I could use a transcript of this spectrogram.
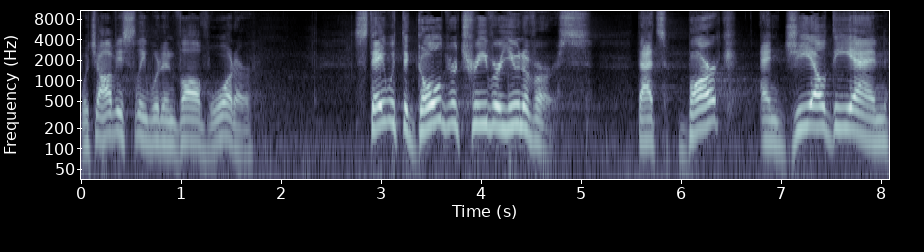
which obviously would involve water, stay with the Gold Retriever universe. That's BARC and GLDN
